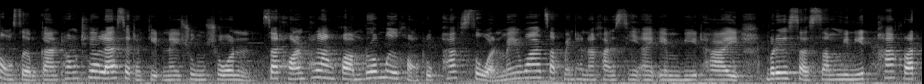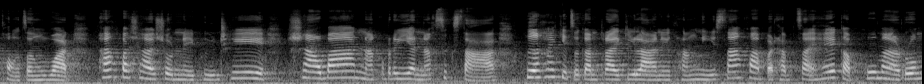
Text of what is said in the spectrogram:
ส่งเสริมการท่องเที่ยวและเศรษฐกิจในชุมชน สะท้อนพลังความร่วมมือของทุกภาคส่วน ไม่ว่าจะเป็นธนาคาร CIMB ไทย บริษัทซัมมินิตภาครัฐของจังหวัด ภาคประชาชนในพื้นที่ ชาวบ้านนักเรียนนักศึกษาเพื่อให้กิจกรรมไตรกีฬาในครั้งนี้สร้างความประทับใจให้กับผู้มาร่วม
